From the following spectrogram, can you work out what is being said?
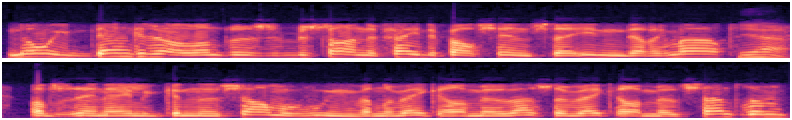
Nou, ik denk het wel, want we bestaan in feite pas sinds uh, 31 maart. Ja. Want we zijn eigenlijk een samenvoeging van de wijkraad West en wijkraad Centrum.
